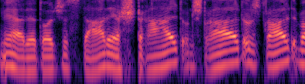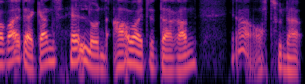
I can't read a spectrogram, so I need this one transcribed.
Ja, der deutsche Star, der strahlt und strahlt und strahlt immer weiter, ganz hell und arbeitet daran, ja, auch zu einer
